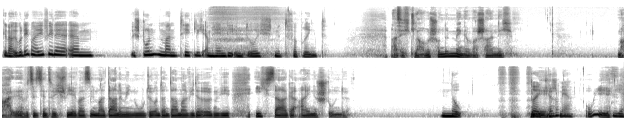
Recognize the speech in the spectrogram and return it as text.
Genau, überleg mal, wie viele ähm, Stunden man täglich am Handy im Durchschnitt verbringt. Also ich glaube schon eine Menge wahrscheinlich. Das ist natürlich schwierig, weil es ist mal da eine Minute und dann da mal wieder irgendwie. Ich sage eine Stunde. No. Deutlich mehr. mehr. Ui. Ja.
